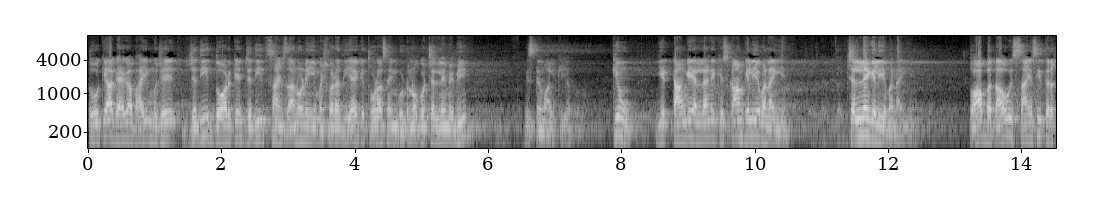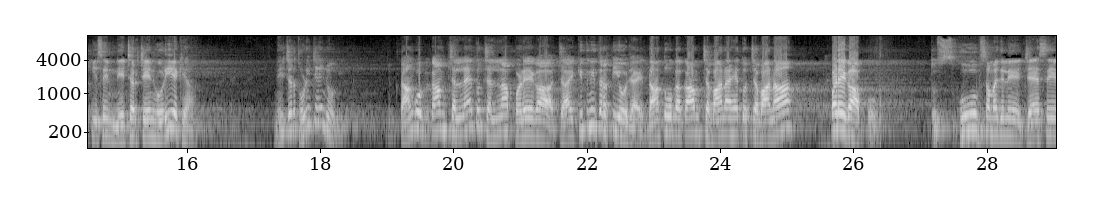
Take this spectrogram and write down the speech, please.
تو وہ کیا کہے گا بھائی مجھے جدید دور کے جدید سائنسدانوں نے یہ مشورہ دیا ہے کہ تھوڑا سا ان گھٹنوں کو چلنے میں بھی استعمال کیا کیوں یہ ٹانگیں اللہ نے کس کام کے لیے بنائی ہیں چلنے کے لیے بنائی ہیں تو آپ بتاؤ اس سائنسی ترقی سے نیچر چینج ہو رہی ہے کیا نیچر تھوڑی چینج ہوگی ٹانگوں کا کام چلنا ہے تو چلنا پڑے گا چاہے کتنی ترقی ہو جائے دانتوں کا کام چبانا ہے تو چبانا پڑے گا آپ کو تو خوب سمجھ لیں جیسے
